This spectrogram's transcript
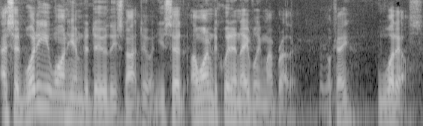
I said, what do you want him to do that he's not doing? You said, I want him to quit enabling my brother. Mm-hmm. Okay. What else?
